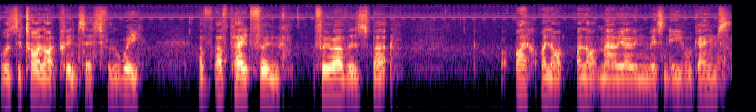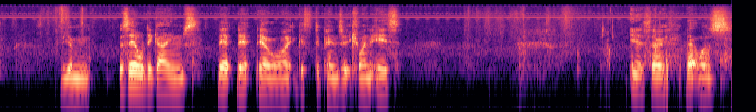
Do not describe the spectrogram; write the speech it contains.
was the Twilight Princess for the Wii. I've I've played through through others, but I I like I like Mario and Resident Evil games. The um Zelda games they're they're they're alright. Just depends which one it is. Yeah so that was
